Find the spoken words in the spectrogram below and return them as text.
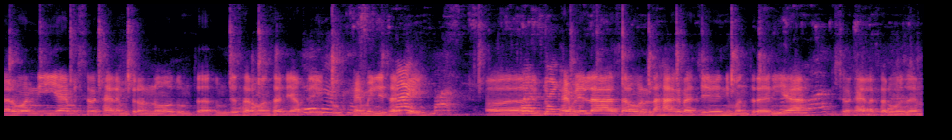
सर्वांनी या मिसळ खायला मित्रांनो तुमचा तुमच्या सर्वांसाठी आपल्या युट्यूब फॅमिलीसाठी युट्यूब फॅमिलीला सर्वांना आग्राचे निमंत्रण या मिसळ खायला सर्वजण.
